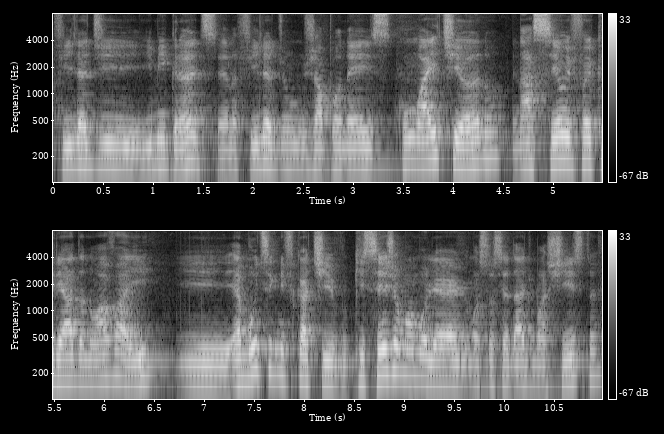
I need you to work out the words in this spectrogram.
filha de imigrantes. Ela é filha de um japonês com um haitiano, nasceu e foi criada no Havaí. E é muito significativo que seja uma mulher numa sociedade machista,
